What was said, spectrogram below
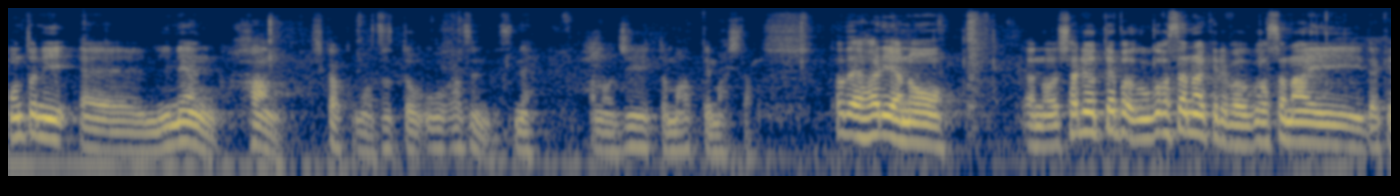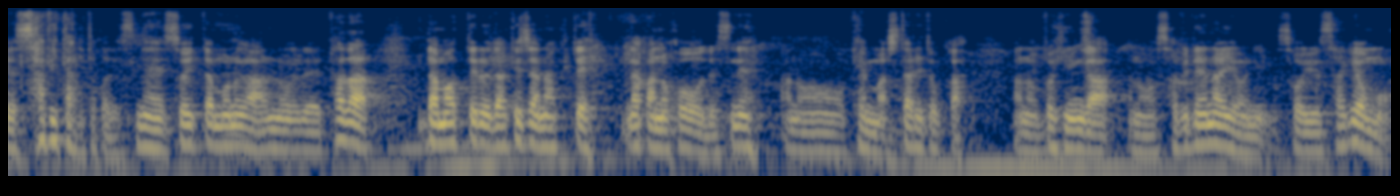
本当に、えー2年半近くもずっと動かずにですねあのじーっと待ってました。ただやはりあのあの車両ってやっぱ動かさなければ動かさないだけで錆びたりとかですねそういったものがあるのでただ黙ってるだけじゃなくて中の方をですねあの研磨したりとかあの部品があの錆びれないようにそういう作業も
